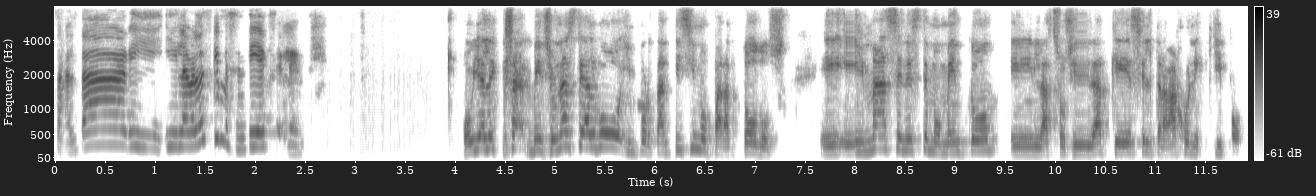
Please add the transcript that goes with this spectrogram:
saltar y, y la verdad es que me sentí excelente. Oye, Alexa, mencionaste algo importantísimo para todos eh, y más en este momento en la sociedad que es el trabajo en equipo,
